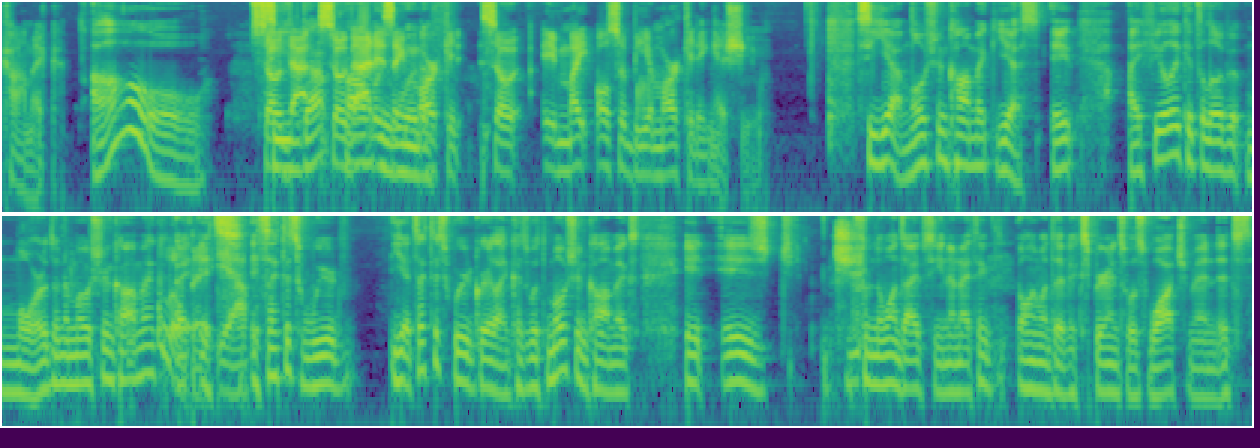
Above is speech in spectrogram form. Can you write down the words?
comic. Oh. So See, that, that so that is a market so it might also be a marketing issue. See, yeah, motion comic, yes. It I feel like it's a little bit more than a motion comic. A little bit, it's, yeah. It's like this weird yeah, it's like this weird gray line because with motion comics, it is from the ones I've seen, and I think the only ones I've experienced was Watchmen. It's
